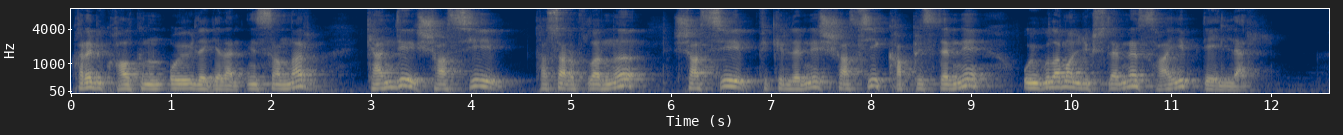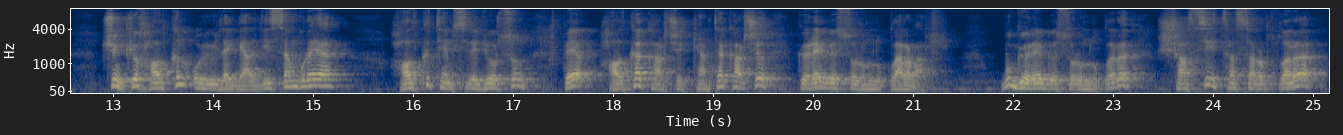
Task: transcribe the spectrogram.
Karabük halkının oyuyla gelen insanlar kendi şahsi tasarruflarını, şahsi fikirlerini, şahsi kaprislerini uygulama lükslerine sahip değiller. Çünkü halkın oyuyla geldiysen buraya halkı temsil ediyorsun ve halka karşı, kente karşı görev ve sorumlulukları var. Bu görev ve sorumlulukları şahsi tasarruflara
